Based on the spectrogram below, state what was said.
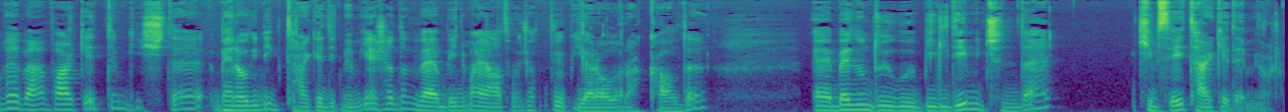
Ve ben fark ettim ki işte ben o gün ilk terk edilmemi yaşadım ve benim hayatıma çok büyük bir yara olarak kaldı. E, ben o duyguyu bildiğim için de kimseyi terk edemiyorum.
